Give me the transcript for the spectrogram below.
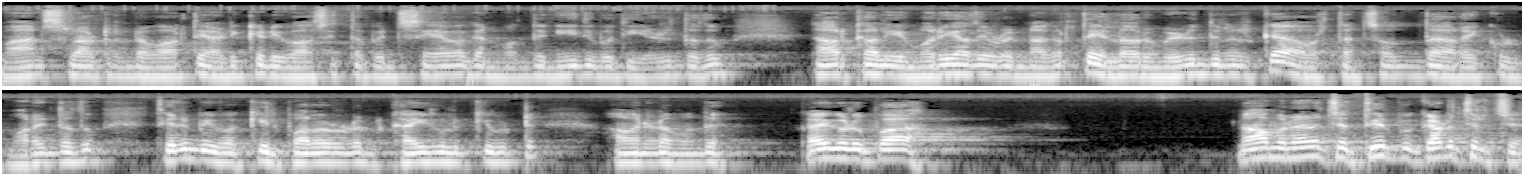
மான்ஸ்லாட்டர் என்ற வார்த்தை அடிக்கடி வாசித்த பின் சேவகன் வந்து நீதிபதி எழுந்ததும் நாற்காலியை மரியாதையுடன் நகர்த்த எல்லாரும் எழுந்து நிற்க அவர் தன் சொந்த அறைக்குள் மறைந்ததும் திரும்பி வக்கீல் பலருடன் கைகுலுக்கிவிட்டு அவனிடம் வந்து கைகொடுப்பா நாம் நினச்ச தீர்ப்பு கிடச்சிருச்சு.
